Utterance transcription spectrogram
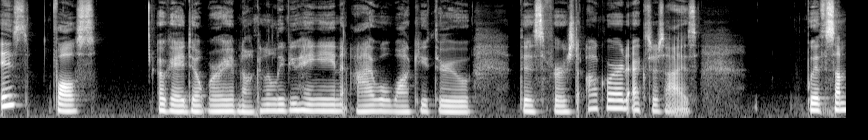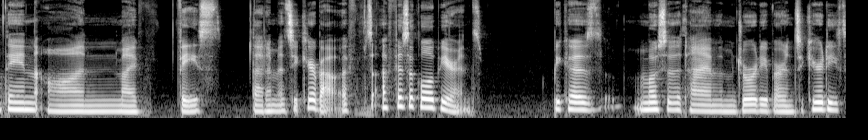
is false. Okay, don't worry, I'm not going to leave you hanging. I will walk you through this first awkward exercise with something on my face that I'm insecure about, a, a physical appearance because most of the time the majority of our insecurities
